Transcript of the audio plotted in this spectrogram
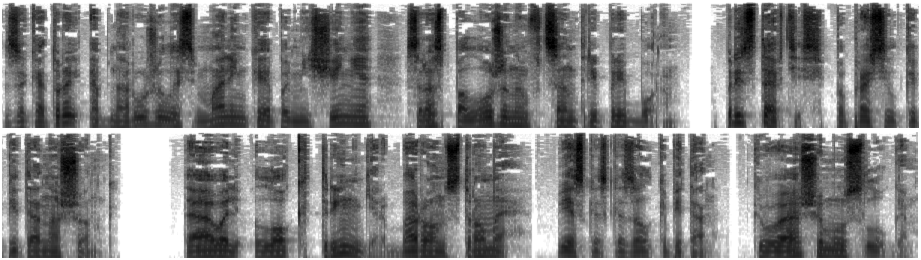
за которой обнаружилось маленькое помещение с расположенным в центре прибором. «Представьтесь», — попросил капитан Ашонг. «Таваль Лок Трингер, барон Строме», — веско сказал капитан. «К вашим услугам».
